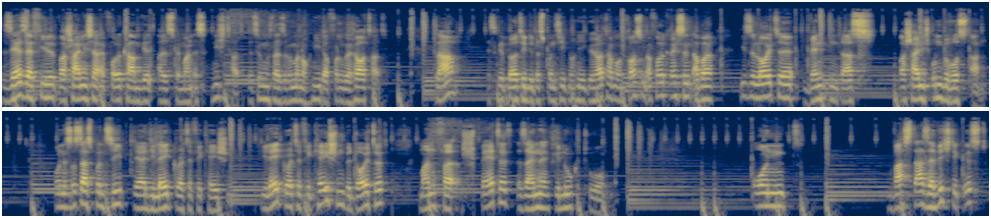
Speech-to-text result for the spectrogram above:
sehr, sehr viel wahrscheinlicher Erfolg haben wird, als wenn man es nicht hat, beziehungsweise wenn man noch nie davon gehört hat. Klar, es gibt Leute, die das Prinzip noch nie gehört haben und trotzdem erfolgreich sind, aber diese Leute wenden das wahrscheinlich unbewusst an. Und es ist das Prinzip der Delayed Gratification. Delayed Gratification bedeutet, man verspätet seine Genugtuung. Und was da sehr wichtig ist,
